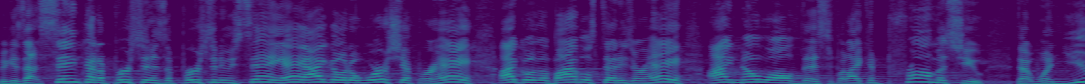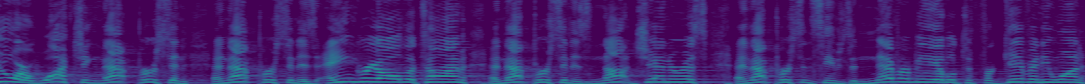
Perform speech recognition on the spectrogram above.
Because that same kind of person is a person who's saying, Hey, I go to worship, or Hey, I go to the Bible studies, or Hey, I know all this, but I can promise you that when you are watching that person and that person is angry all the time, and that person is not generous, and that person seems to never be able to forgive anyone,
